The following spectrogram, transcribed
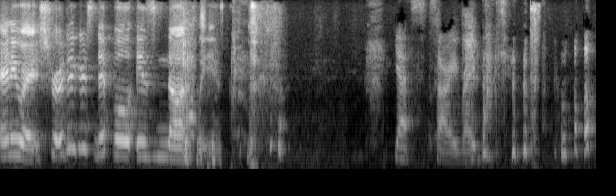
Anyway, Schrodinger's nipple is not pleased. Yes, sorry, right back to the plot.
